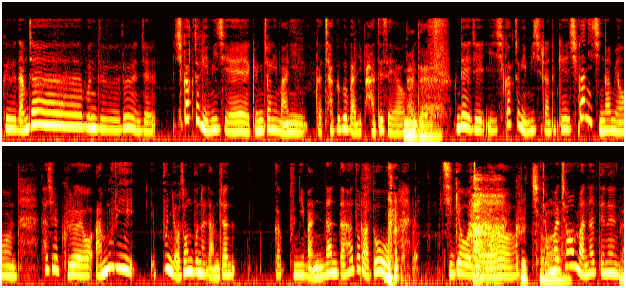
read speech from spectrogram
그 남자분들은 이제 시각적 이미지에 굉장히 많이 그러니까 자극을 많이 받으세요. 네, 네. 근데 이제 이 시각적 이미지라는 게 시간이 지나면 사실 그래요. 아무리 예쁜 여성분을 남자 분이 만난다 하더라도 지겨워져요. 네. 그렇죠. 정말 처음 만날 때는 네.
